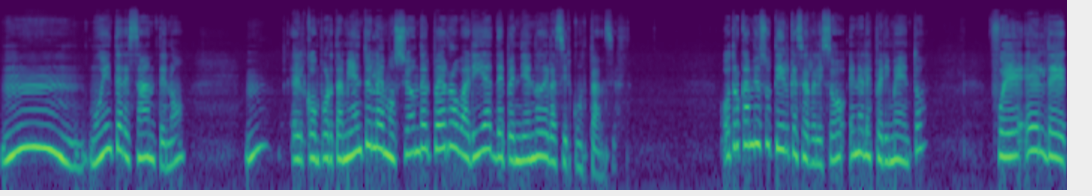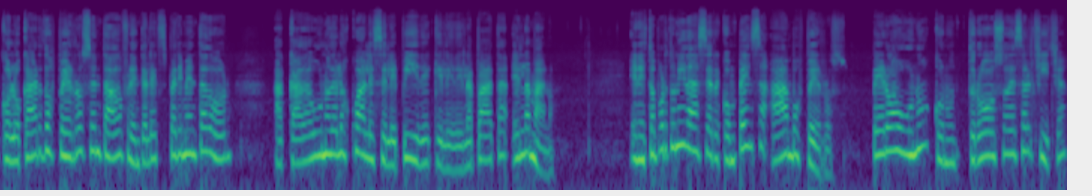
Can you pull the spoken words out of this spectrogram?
Mmm, muy interesante, ¿no? Mm, el comportamiento y la emoción del perro varía dependiendo de las circunstancias. Otro cambio sutil que se realizó en el experimento fue el de colocar dos perros sentados frente al experimentador a cada uno de los cuales se le pide que le dé la pata en la mano. En esta oportunidad se recompensa a ambos perros, pero a uno con un trozo de salchicha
